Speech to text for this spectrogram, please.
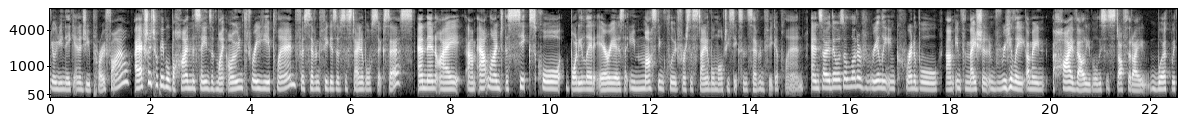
your unique energy profile. I actually took people behind the scenes of my own three year plan for seven figures of sustainable success. And then i um, outlined the six core body led areas that you must include for a sustainable multi six and seven figure plan. And so there was a lot of really incredible um, information and really, I mean, high valuable. This is stuff that I work with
